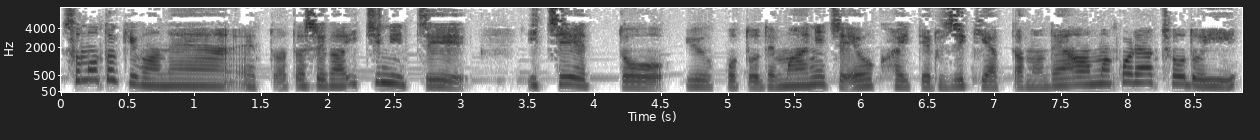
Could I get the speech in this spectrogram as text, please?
その時はね、えっと、私が1日1絵ということで、毎日絵を描いてる時期やったので、あ、まあこれはちょうどいい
